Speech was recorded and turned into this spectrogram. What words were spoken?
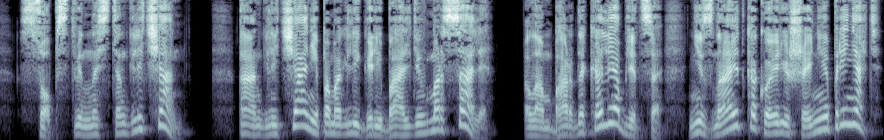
— собственность англичан. А англичане помогли Гарибальди в Марсале. Ломбардо колеблется, не знает, какое решение принять.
